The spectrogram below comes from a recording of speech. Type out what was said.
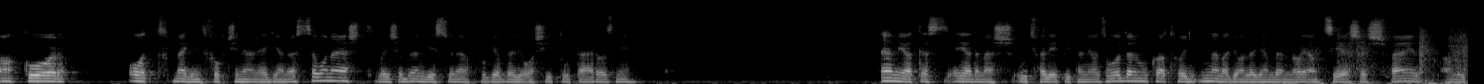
akkor ott megint fog csinálni egy ilyen összevonást, vagyis a böngésző nem fogja begyorsítót árazni. Emiatt ezt érdemes úgy felépíteni az oldalunkat, hogy ne nagyon legyen benne olyan CSS fájl, amit,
